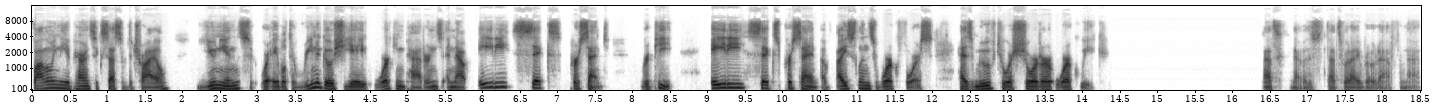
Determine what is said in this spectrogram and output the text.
Following the apparent success of the trial, unions were able to renegotiate working patterns, and now 86%, repeat, 86% of Iceland's workforce has moved to a shorter work week. That's that was that's what I wrote out from that.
